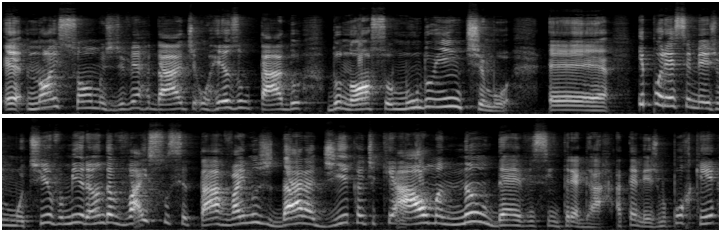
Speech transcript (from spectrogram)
É, nós somos de verdade o resultado do nosso mundo íntimo. É, e por esse mesmo motivo, Miranda vai suscitar, vai nos dar a dica de que a alma não deve se entregar, até mesmo porque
